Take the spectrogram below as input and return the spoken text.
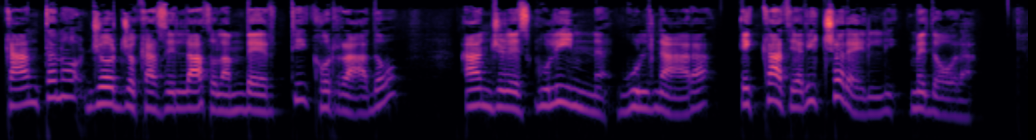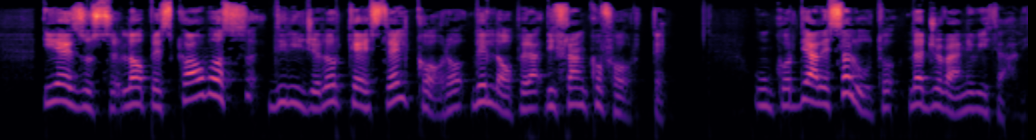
Cantano Giorgio Casellato Lamberti, Corrado, Angeles Gulin Gulnara e Katia Ricciarelli Medora. Jesus Lopez Cobos dirige l'orchestra e il coro dell'Opera di Francoforte. Un cordiale saluto da Giovanni Vitali.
